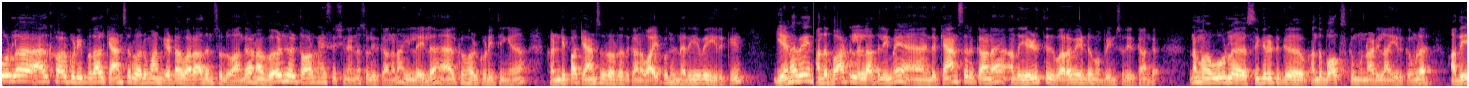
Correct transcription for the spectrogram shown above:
ஊரில் ஆல்கஹால் குடிப்பதால் கேன்சர் வருமான்னு கேட்டால் வராதுன்னு சொல்லுவாங்க. ஆனால் வேர்ல்டு ஹெல்த் ஆர்கனைசேஷன் என்ன சொல்லியிருக்காங்கன்னா இல்லை இல்லை ஆல்கஹால் குடித்தீங்கன்னா கண்டிப்பாக கேன்சர் வர்றதுக்கான வாய்ப்புகள் நிறையவே இருக்குது எனவே அந்த பாட்டில் எல்லாத்துலேயுமே இந்த கேன்சருக்கான அந்த எழுத்து வர வேண்டும் அப்படின்னு சொல்லியிருக்காங்க. நம்ம ஊரில் சிகரெட்டுக்கு அந்த பாக்ஸ்க்கு முன்னாடிலாம் இருக்கும்ல அதே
